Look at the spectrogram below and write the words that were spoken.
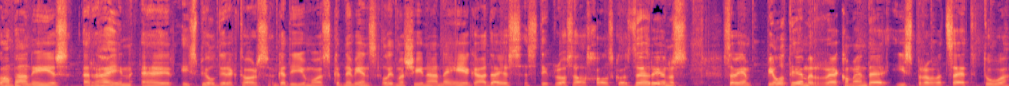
Kompānijas Ryanair izpilddirektors gadījumos, kad neviens lidmašīnā neiegādājas stipros alkoholiskos dzērienus, saviem pilotiem rekomendē izprovocēt to,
